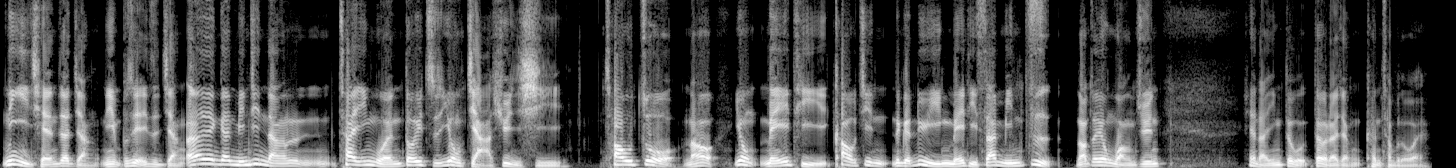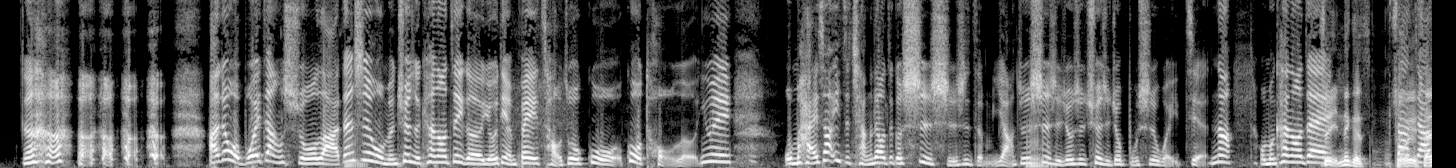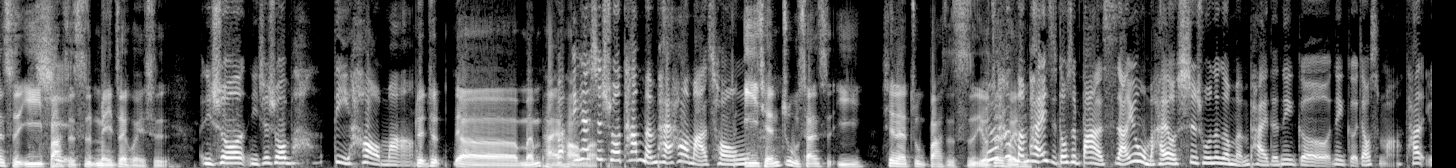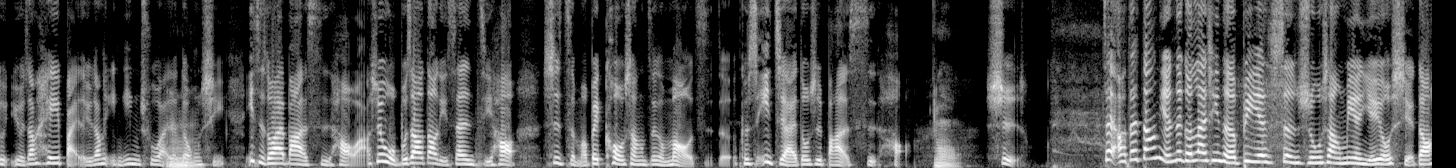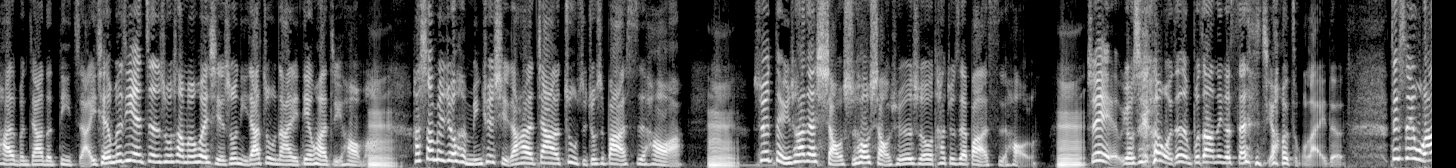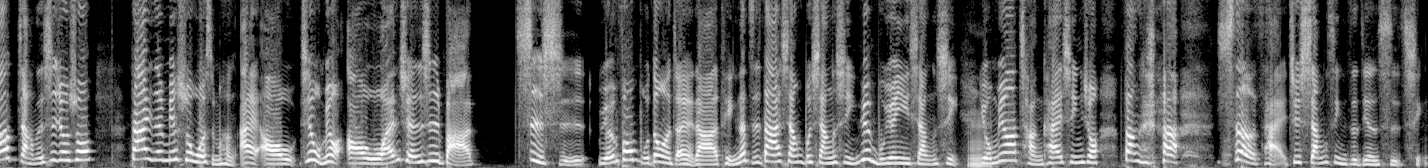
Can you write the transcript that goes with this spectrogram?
你以前在讲，你不是也一直讲？哎、啊，那个民进党蔡英文都一直用假讯息，操作，然后用媒体靠近那个绿营媒体三明治，然后再用网军。现在蓝营对我对我来讲看差不多哎。啊，就我不会这样说啦，但是我们确实看到这个有点被炒作过过头了，因为我们还是要一直强调这个事实是怎么样，就是事实就是确实就不是违建。嗯、那我们看到在，所以那个所谓三十一八十四没这回事。你说你是说地号吗？对，就呃门牌号，应该是说他门牌号码从以前住三十一。现在住八十四，有这回事？因为他门牌一直都是八十四啊，因为我们还有试出那个门牌的那个那个叫什么？它有有张黑白的，有张影印出来的东西，嗯、一直都在八十四号啊，所以我不知道到底三十几号是怎么被扣上这个帽子的，可是一直来都是八十四号。哦，是。在啊，在当年那个赖清德毕业证书上面也有写到他们家的地址啊。以前不是毕业证书上面会写说你家住哪里，电话几号吗？嗯，他上面就很明确写到他的家的住址就是八十四号啊。嗯，所以等于说他在小时候小学的时候他就在八十四号了。嗯，所以有时候我真的不知道那个三十几号怎么来的。对，所以我要讲的是，就是说大家在那边说我什么很爱凹，其实我没有凹，我完全是把。事实原封不动的讲给大家听，那只是大家相不相信，愿不愿意相信，有没有要敞开心胸，放下色彩去相信这件事情？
